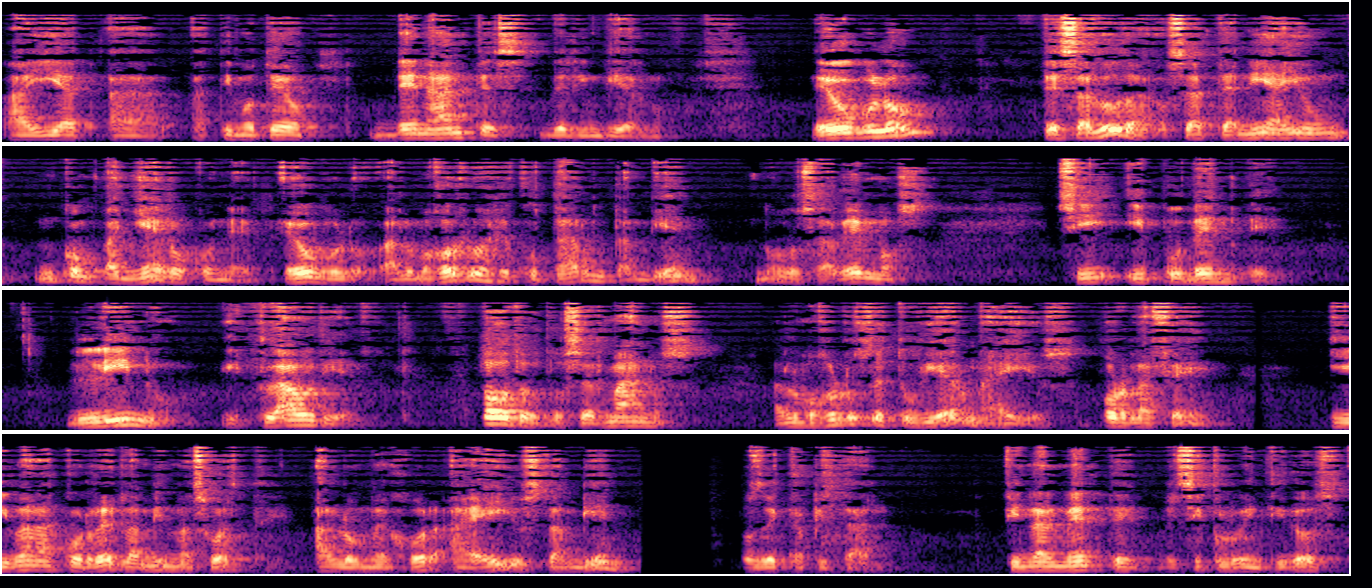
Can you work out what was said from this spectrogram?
ahí a, Timoteo, ven antes del invierno. Éubulo te saluda, o sea, tenía ahí un, compañero con él, Éubulo. A lo mejor lo ejecutaron también, no lo sabemos. Sí, y Pudente, Lino y Claudia, todos los hermanos, a lo mejor los detuvieron a ellos por la fe, iban a correr la misma suerte, a lo mejor a ellos también los decapitaron. Finalmente, versículo 22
